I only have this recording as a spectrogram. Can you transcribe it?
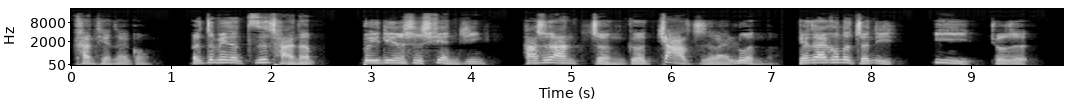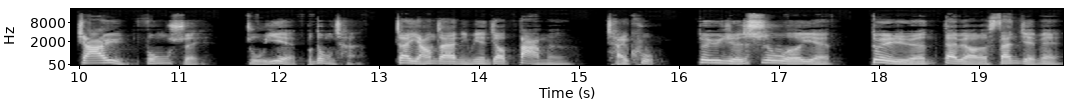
看田宅宫。而这边的资产呢，不一定是现金，它是按整个价值来论的。田宅宫的整体意义就是家运、风水、主业、不动产。在阳宅里面叫大门财库，对于人事物而言，对人代表了三姐妹、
